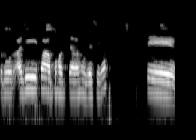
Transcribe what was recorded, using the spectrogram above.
ਕਰੋੜ, ਅਜੀ ਘਾਹ ਬਹੁਤ ਜ਼ਿਆਦਾ ਹੋ ਗਏ ਸੀਗਾ ਅਤੇ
